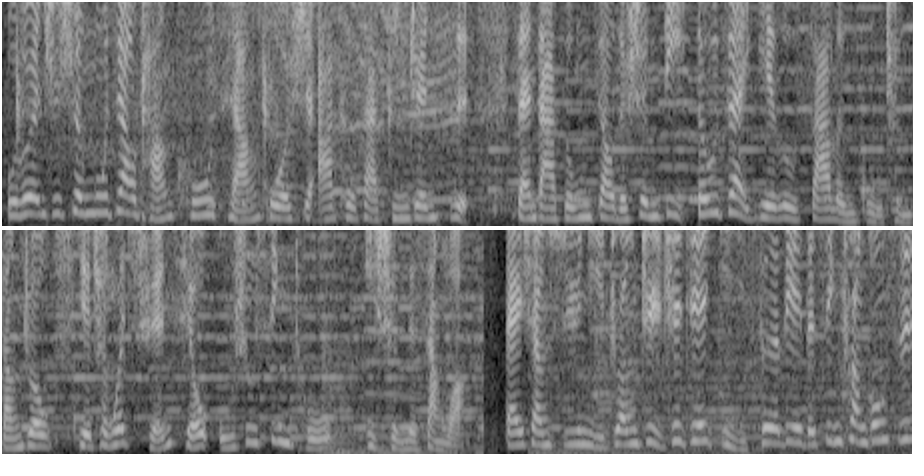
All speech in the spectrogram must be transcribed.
不论是圣母教堂、哭墙，或是阿克萨清真寺，三大宗教的圣地都在耶路撒冷古城当中，也成为全球无数信徒一生的向往。戴上虚拟装置，之间以色列的新创公司，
